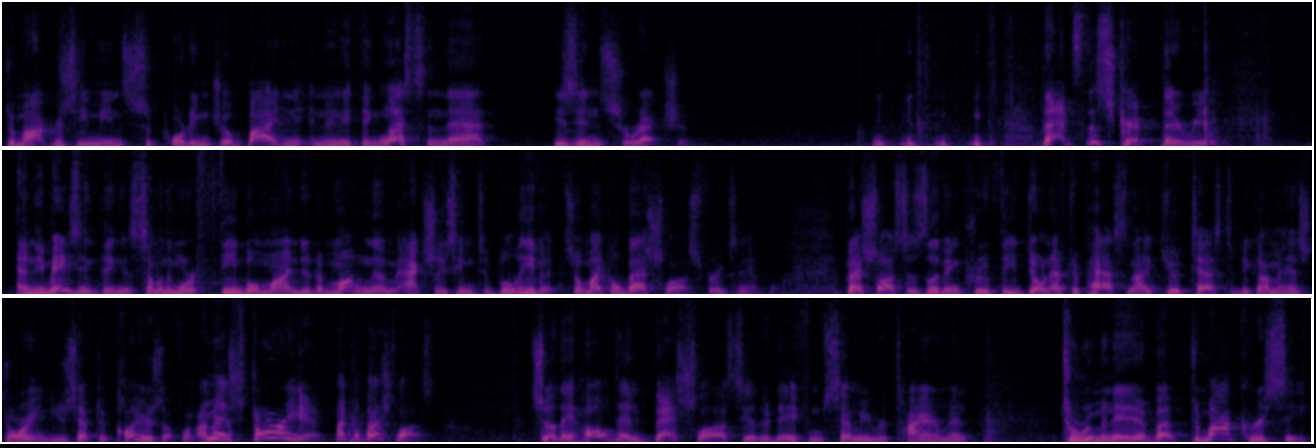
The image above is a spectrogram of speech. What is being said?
Democracy means supporting Joe Biden, and anything less than that is insurrection. That's the script they're reading. And the amazing thing is some of the more feeble-minded among them actually seem to believe it. So Michael Beschloss, for example. Beschloss is living proof that you don't have to pass an IQ test to become a historian. You just have to call yourself one. I'm a historian, Michael Beschloss. So they hauled in Beschloss the other day from semi-retirement to ruminate about democracy.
